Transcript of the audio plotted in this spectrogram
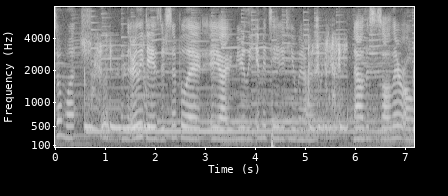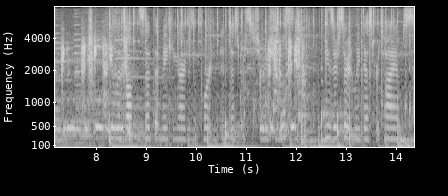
so much. In the early days, their simple AI merely imitated human art. Now this is all their own. Humans often said that making art is important in desperate situations. These are certainly desperate times.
